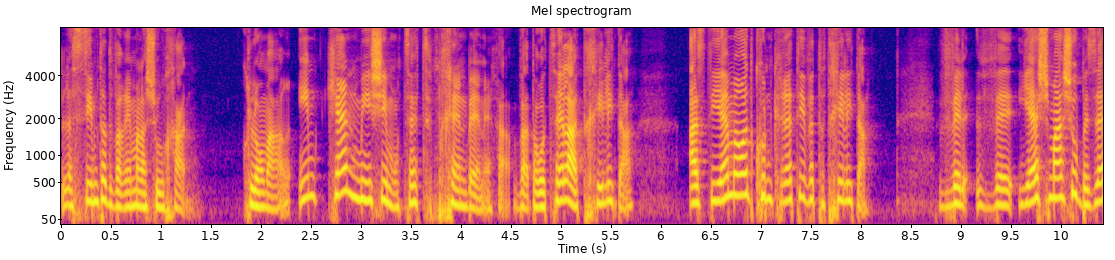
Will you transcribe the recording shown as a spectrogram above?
לשים את הדברים על השולחן. כלומר, אם כן מישהי מוצאת חן בעיניך, ואתה רוצה להתחיל איתה, אז תהיה מאוד קונקרטי ותתחיל איתה. ו- ויש משהו בזה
